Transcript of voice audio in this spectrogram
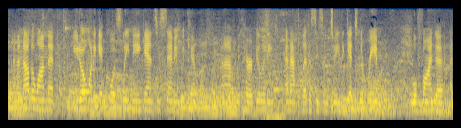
And another one that you don't want to get caught sleeping against is Sami Whitcomb um, with her ability and athleticism to either get to the rim or find a, a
